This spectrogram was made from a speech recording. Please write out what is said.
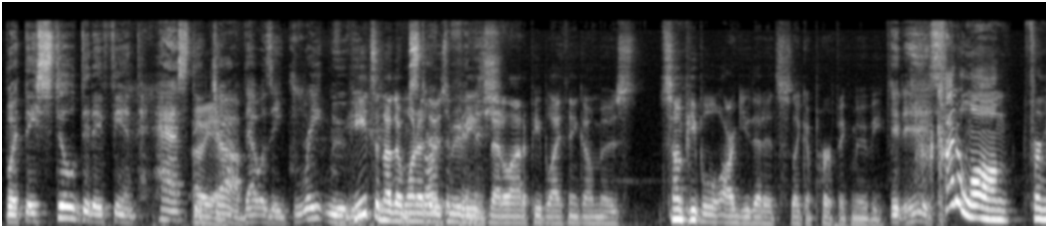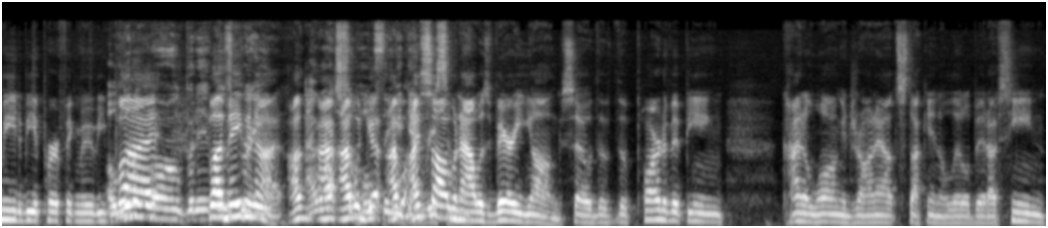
But they still did a fantastic Oh, yeah. job. That was a great movie. Heat's another from one of start those to movies finish. that a lot of people I think almost. Some people argue that it's like a perfect movie. It is. Kind of long for me to be a perfect movie, A but long, but but maybe great. not. I, I, I would go. I, I saw it when. I was very young, so the the part of it being kind of long and drawn out stuck in a little bit. I've seen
